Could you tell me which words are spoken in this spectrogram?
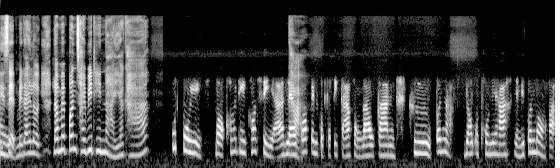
ฏิเสธไม่ได้เลย แล้วแม่เปิ้ลใช้วิธีไหนอะคะ พูดคุย บอกข้อดีข้อเสียแล้วค่ะก็เป็นกฎกติกาของเรากัน คือเปิ้ลอะยอมอดทนนะคะอย่างที่เปิ้ลบอกอะ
